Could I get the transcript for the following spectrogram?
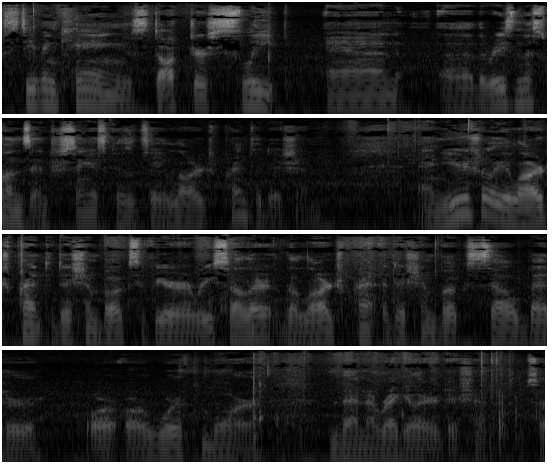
Stephen King's Doctor Sleep. And uh, the reason this one's interesting is because it's a large print edition. And usually large print edition books, if you're a reseller, the large print edition books sell better or, or worth more than a regular edition. So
